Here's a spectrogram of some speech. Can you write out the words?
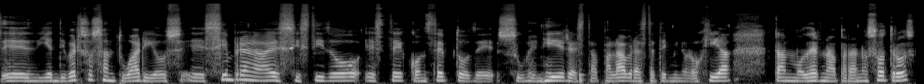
eh, y en diversos santuarios eh, siempre ha existido este concepto de souvenir, esta palabra, esta terminología tan moderna para nosotros,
